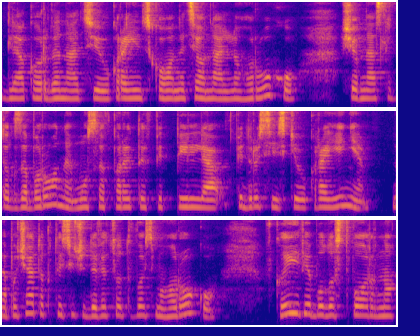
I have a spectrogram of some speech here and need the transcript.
Для координації українського національного руху, що внаслідок заборони мусив перейти в підпілля в підросійській Україні, на початок 1908 року в Києві було створено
